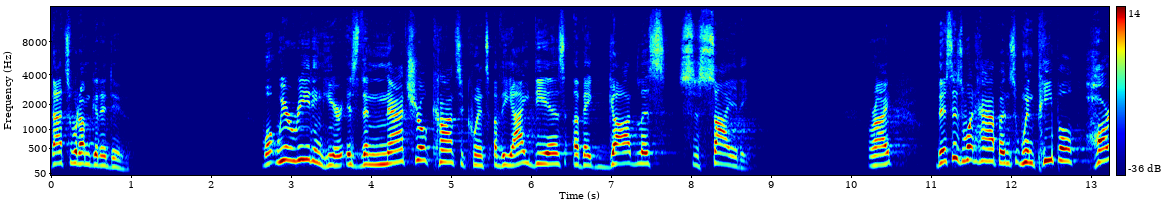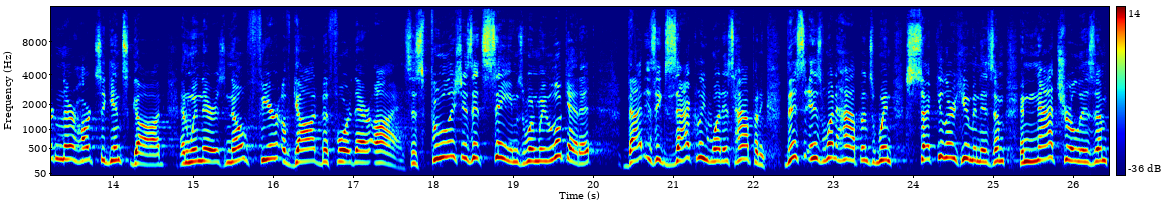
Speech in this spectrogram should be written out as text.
That's what I'm going to do. What we're reading here is the natural consequence of the ideas of a godless society. Right? This is what happens when people harden their hearts against God and when there is no fear of God before their eyes. As foolish as it seems when we look at it, that is exactly what is happening. This is what happens when secular humanism and naturalism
